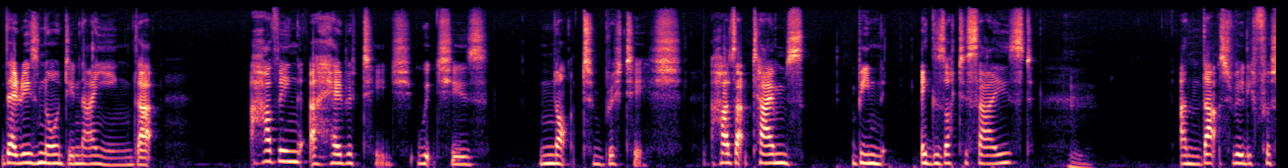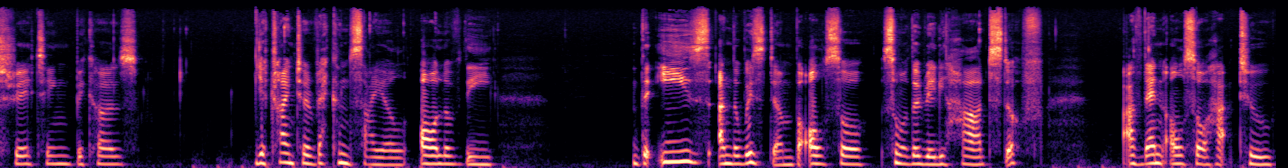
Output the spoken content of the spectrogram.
there is no denying that having a heritage which is not British has at times been exoticized. Mm. And that's really frustrating because you're trying to reconcile all of the the ease and the wisdom, but also some of the really hard stuff. I've then also had to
